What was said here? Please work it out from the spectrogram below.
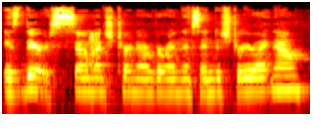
is there is so much turnover in this industry right now.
